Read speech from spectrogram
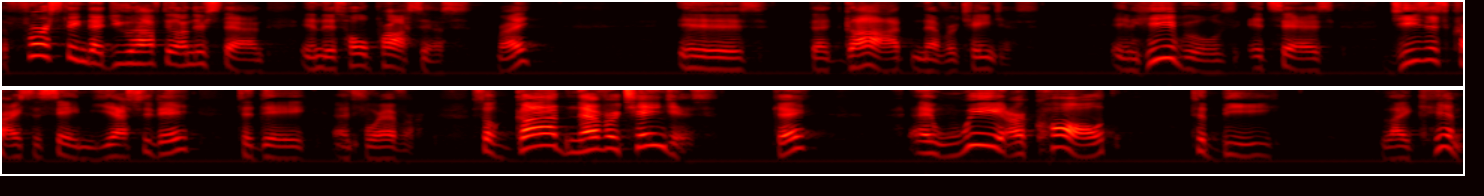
the first thing that you have to understand in this whole process, right, is that God never changes. In Hebrews, it says, Jesus Christ the same yesterday, today, and forever. So God never changes, okay? And we are called to be like Him.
